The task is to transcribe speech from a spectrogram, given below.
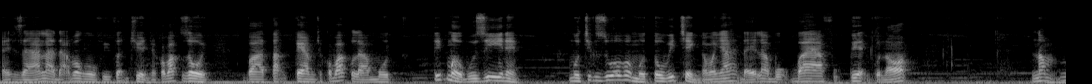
Đấy, giá là đã bao gồm phí vận chuyển cho các bác rồi. Và tặng kèm cho các bác là một tít mở buji này một chiếc rũa và một tô vít chỉnh các bác nhá. Đấy là bộ ba phụ kiện của nó. 5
